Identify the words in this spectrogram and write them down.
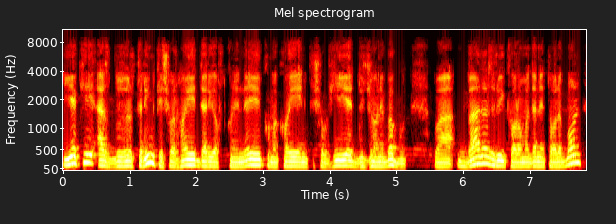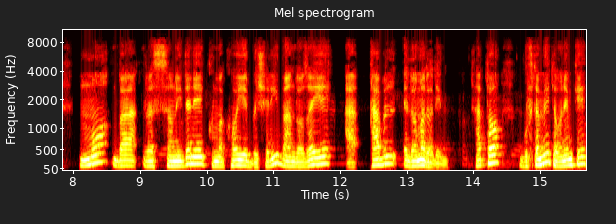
یکی از بزرگترین کشورهای دریافت کننده کمک های انکشافی دو جانبه بود و بعد از روی کار آمدن طالبان ما به رسانیدن کمک های بشری به اندازه قبل ادامه دادیم. حتی گفته می توانیم که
